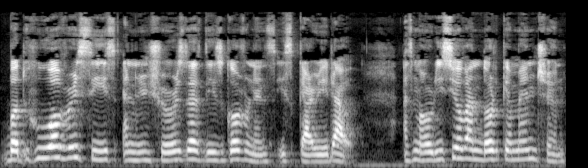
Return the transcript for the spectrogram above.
But who oversees and ensures that this governance is carried out? As Mauricio Van mentioned,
